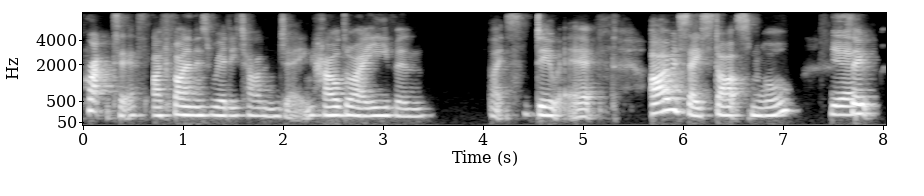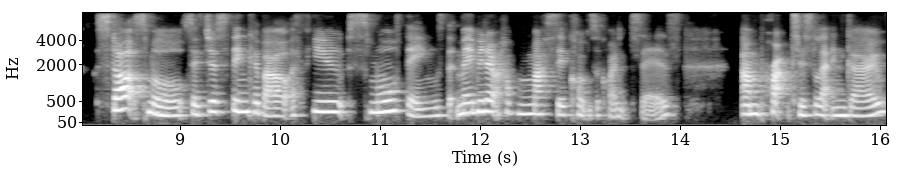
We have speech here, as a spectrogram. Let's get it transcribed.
practice, I find this really challenging. How do I even like do it? I would say start small. Yeah. So start small. So just think about a few small things that maybe don't have massive consequences and practice letting go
